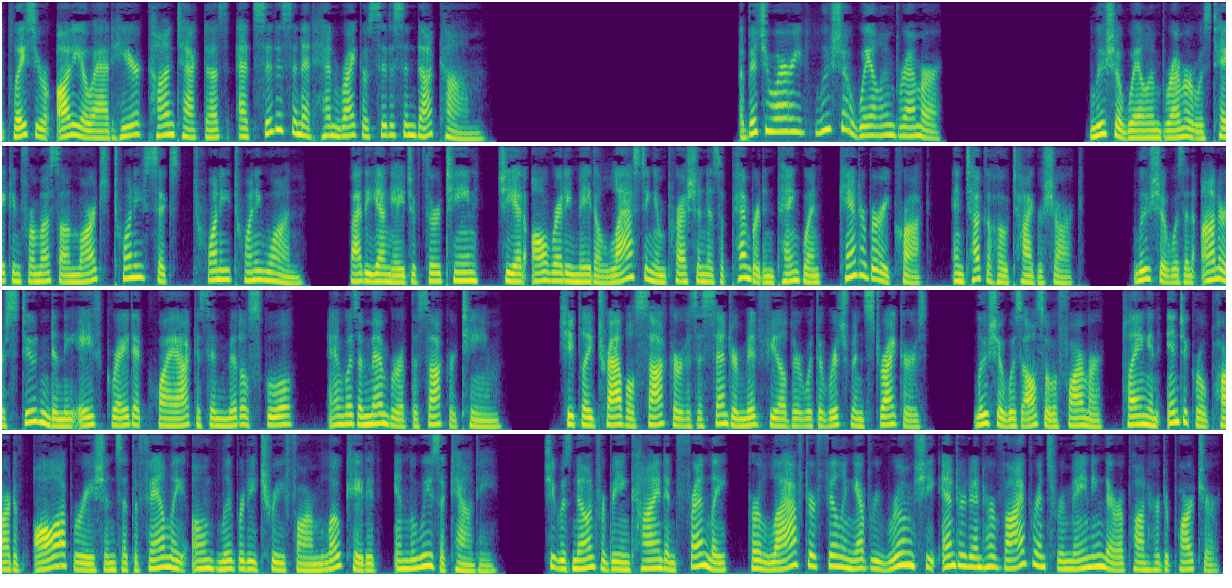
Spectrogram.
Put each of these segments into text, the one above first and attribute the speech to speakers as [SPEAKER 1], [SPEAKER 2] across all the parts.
[SPEAKER 1] To place your audio ad here, contact us at citizen at henricocitizen.com. Obituary Lucia Whalen Bremer. Lucia Whalen Bremer was taken from us on March 26, 2021. By the young age of 13, she had already made a lasting impression as a Pemberton penguin, Canterbury croc, and Tuckahoe tiger shark. Lucia was an honors student in the 8th grade at Quioccasin Middle School and was a member of the soccer team. She played travel soccer as a center midfielder with the Richmond Strikers. Lucia was also a farmer, playing an integral part of all operations at the family owned Liberty Tree Farm located in Louisa County. She was known for being kind and friendly, her laughter filling every room she entered and her vibrance remaining there upon her departure.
